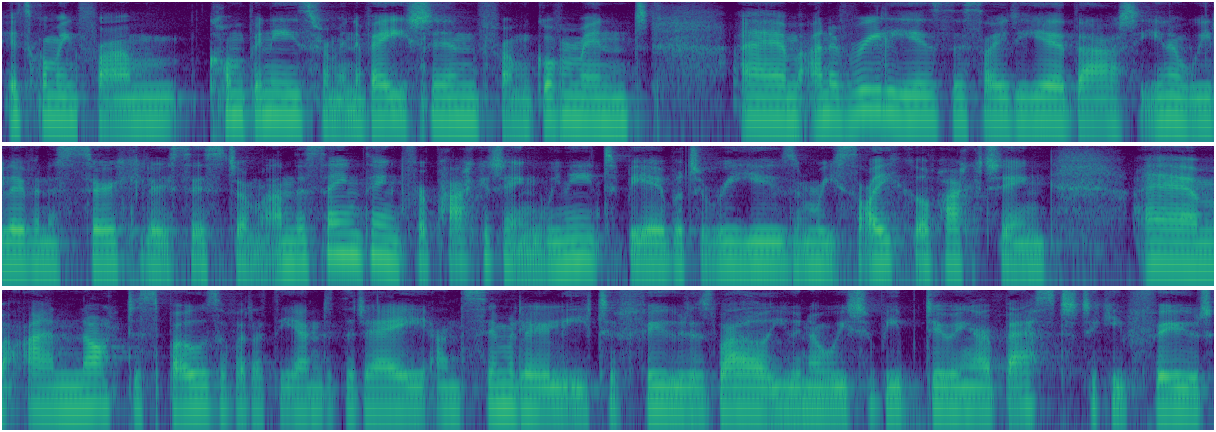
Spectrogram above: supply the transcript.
it's coming from companies, from innovation, from government. Um, and it really is this idea that, you know, we live in a circular system. And the same thing for packaging. We need to be able to reuse and recycle packaging um, and not dispose of it at the end of the day. And similarly to food as well, you know, we should be doing our best to keep food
